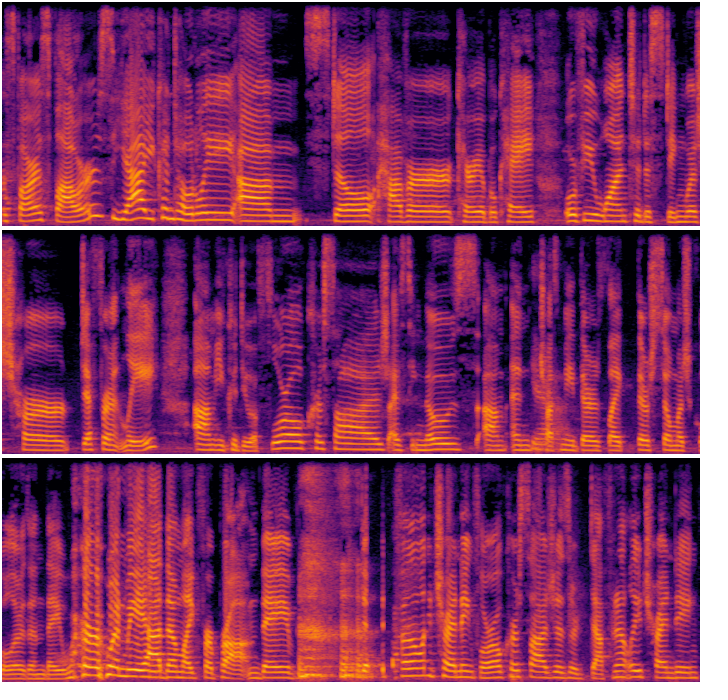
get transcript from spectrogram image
As far as flowers, yeah, you can totally um, still have her carry a bouquet. Or if you want to distinguish her differently, um, you could do a floral corsage. I've seen those, um, and yeah. trust me, there's like they're so much cooler than they were when we had them like for prom. They've definitely trending. Floral corsages are definitely trending.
